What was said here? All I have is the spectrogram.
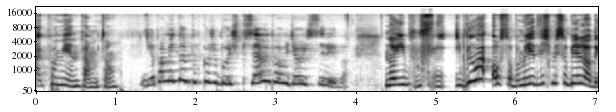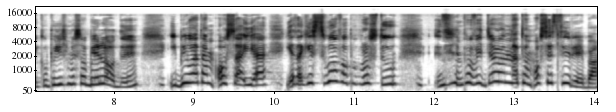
tak, pamiętam to. Ja pamiętam tylko, że byłeś psem i powiedziałeś syryba. No i, i, była osa, bo my jedliśmy sobie lody, kupiliśmy sobie lody i była tam osa i ja, ja takie słowo po prostu powiedziałam na tą osę cyryba.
